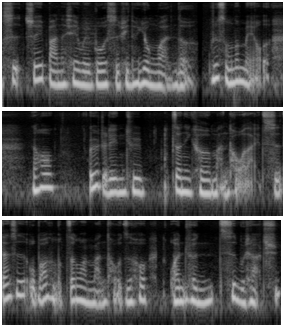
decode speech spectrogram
式，所以把那些微波食品都用完了，我就什么都没有了。然后我就决定去蒸一颗馒头来吃，但是我不知道怎么蒸完馒头之后完全吃不下去。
